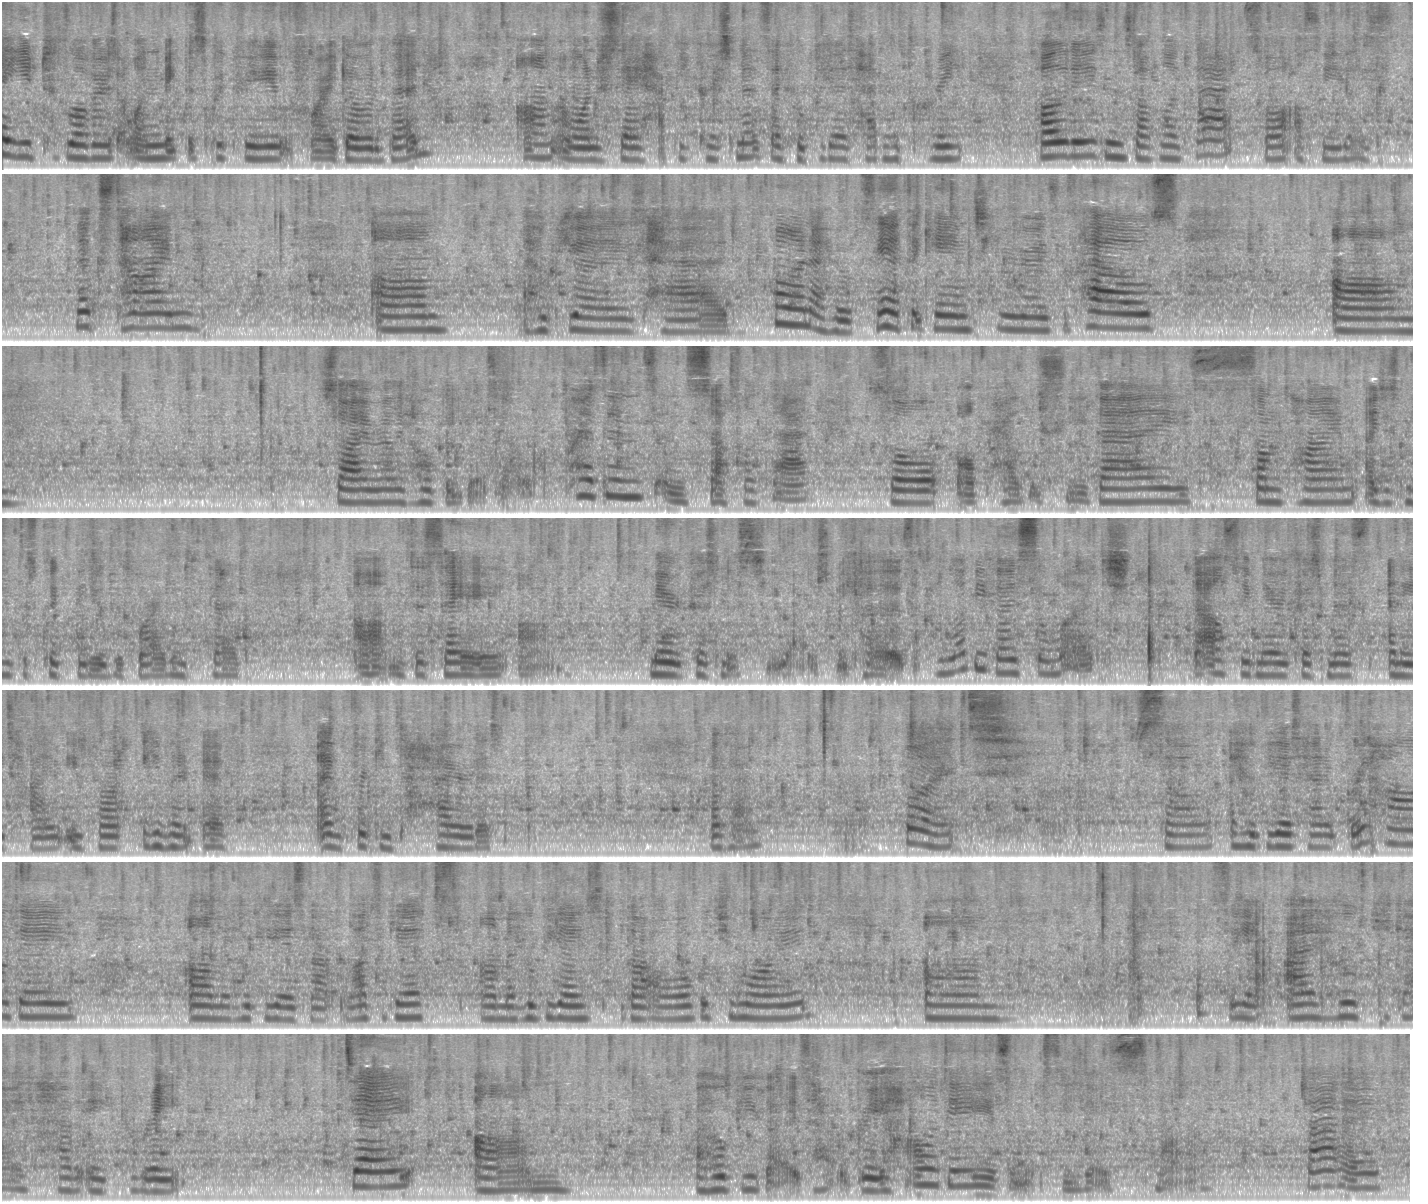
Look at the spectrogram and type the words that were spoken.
Hey YouTube lovers, I want to make this quick video before I go to bed. Um, I want to say Happy Christmas. I hope you guys had a great holidays and stuff like that. So I'll see you guys next time. Um, I hope you guys had fun. I hope Santa came to your guys' house. Um, so I really hope that you guys got presents and stuff like that. So I'll probably see you guys sometime. I just made this quick video before I went to bed um, to say um, Merry Christmas to you guys because I love you guys so much that I'll say Merry Christmas anytime, even, even if I'm freaking tired as. Okay. But, so, I hope you guys had a great holiday. Um, I hope you guys got lots of gifts. Um, I hope you guys got all what you wanted. Um, so yeah, I hope you guys have a great day. Um, I hope you guys have a great holidays and we'll see you guys tomorrow. Bye.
